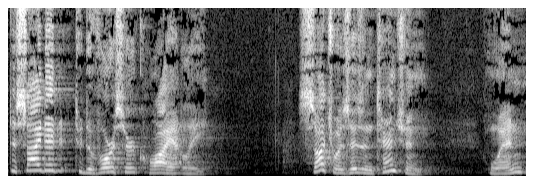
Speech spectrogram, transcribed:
decided to divorce her quietly. Such was his intention when,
